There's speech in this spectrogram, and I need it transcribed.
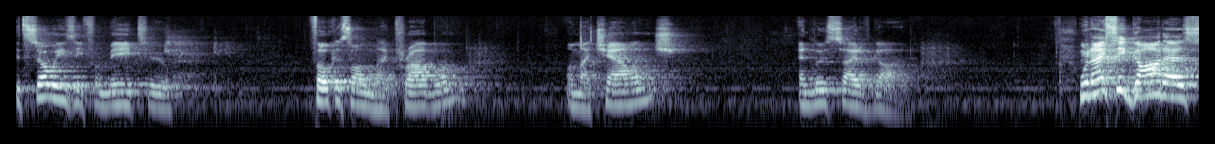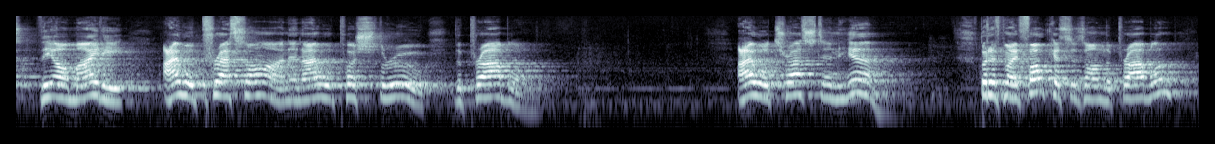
It's so easy for me to focus on my problem, on my challenge, and lose sight of God. When I see God as the Almighty, I will press on and I will push through the problem. I will trust in Him. But if my focus is on the problem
